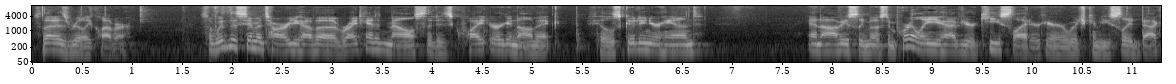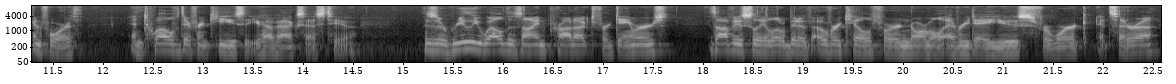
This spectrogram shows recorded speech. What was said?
So that is really clever. So with the Scimitar, you have a right-handed mouse that is quite ergonomic, feels good in your hand, and obviously, most importantly, you have your key slider here, which can be slid back and forth, and 12 different keys that you have access to. This is a really well designed product for gamers. It's obviously a little bit of overkill for normal everyday use for work, etc.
